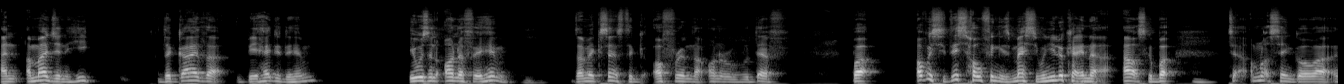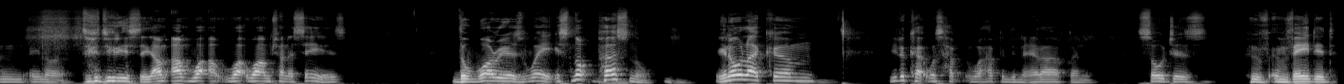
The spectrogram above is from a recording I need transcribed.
and imagine he, the guy that beheaded him, it was an honor for him. Mm. Does that make sense to offer him that honorable death? But obviously, this whole thing is messy when you look at it in the outskirts. But mm to, I'm not saying go out and you know do, do these things. I'm, I'm what, what what I'm trying to say is the warrior's way. It's not personal. Mm-hmm. You know, like um, you look at what's hap- what happened in Iraq and soldiers who've invaded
